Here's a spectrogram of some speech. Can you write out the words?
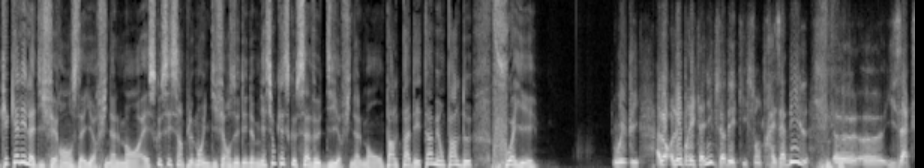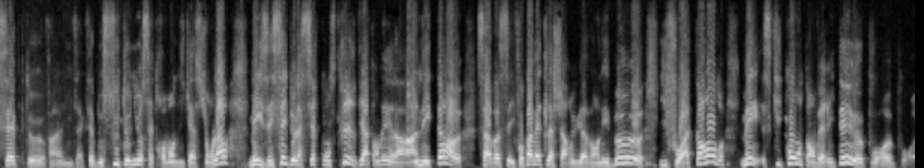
Quelle est la différence d'ailleurs finalement? Est-ce que c'est simplement une différence de dénomination? Qu'est-ce que ça veut dire finalement? On ne parle pas d'État, mais on parle de foyer. Oui, alors les Britanniques, vous savez, qui sont très habiles, euh, euh, ils acceptent, euh, enfin, ils acceptent de soutenir cette revendication-là, mais ils essaient de la circonscrire. Disent attendez, un État, ça va, il faut pas mettre la charrue avant les bœufs, il faut attendre. Mais ce qui compte en vérité pour pour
